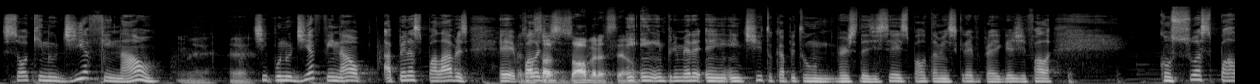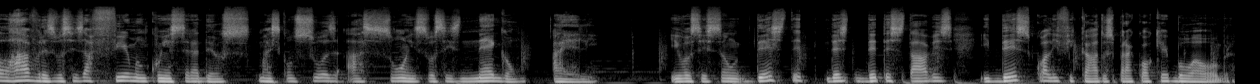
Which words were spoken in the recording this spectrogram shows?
Só que no dia final, É, é. tipo, no dia final, apenas palavras. É, As Paulo diz. obras serão. Em, em, em primeira, em, em Tito, capítulo 1, verso 16, Paulo também escreve pra igreja e fala: Com suas palavras vocês afirmam conhecer a Deus, mas com suas ações vocês negam a Ele. E vocês são deste- des- detestáveis e desqualificados para qualquer boa obra.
